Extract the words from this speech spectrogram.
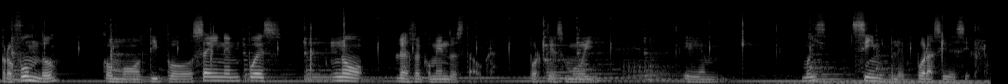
profundo, como tipo Seinen, pues no les recomiendo esta obra, porque es muy, eh, muy simple, por así decirlo.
